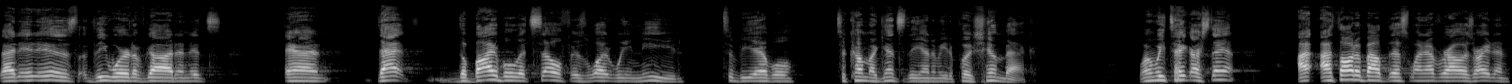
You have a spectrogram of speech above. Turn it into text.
that it is the word of God and it's and that the Bible itself is what we need to be able to come against the enemy to push him back. When we take our stand, I, I thought about this whenever I was writing,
